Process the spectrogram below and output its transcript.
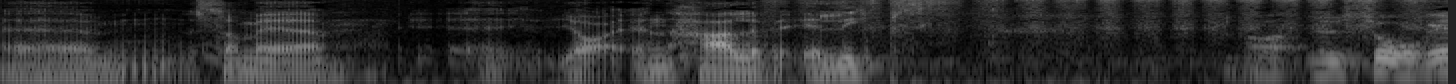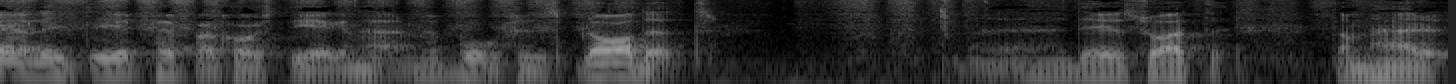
Ehm, som är eh, ja, en halv ellips. Ja, nu sågar jag lite i pepparkaksdegen här med bågfilsbladet. Eh, det är så att de här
